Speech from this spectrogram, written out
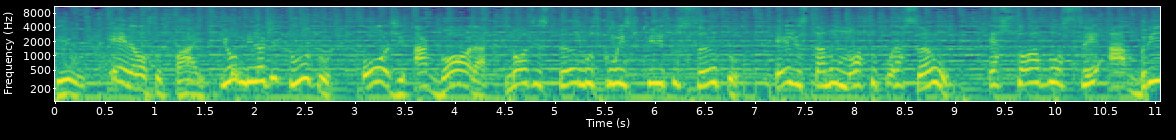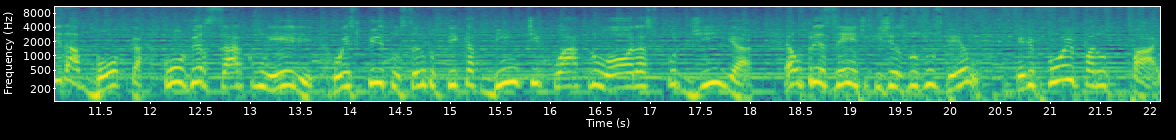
Deus, ele é o nosso Pai. E o melhor de tudo, hoje, agora, nós estamos com o Espírito Santo. Ele está no nosso coração. É só você abrir a boca, conversar com Ele. O Espírito Santo fica 24 horas por dia. É um presente que Jesus nos deu. Ele foi para o Pai,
